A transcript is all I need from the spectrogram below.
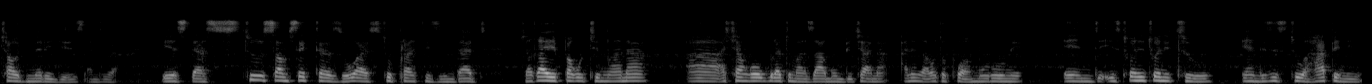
child marriages and uh, yes there's still some sectors who are still practicing that zvakaipa kuti mwana uh, achangobuda tumazamu mbichana anenge akutopiwa murume and its 2022 and this is still happening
